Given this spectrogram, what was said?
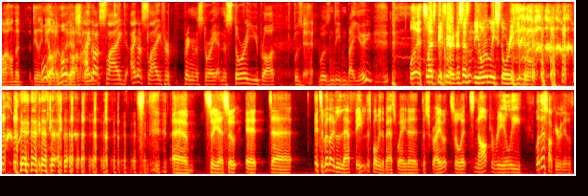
on the Daily hold Mail. On, hold on, I got slagged. I got slagged for bringing the story, and the story you brought was yeah. wasn't even by you. Well, let's be fair. This isn't the only story he brought. um, so yeah, so it uh, it's a bit out of left field. Is probably the best way to describe it. So it's not really well. It is hockey related.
